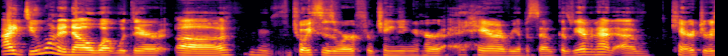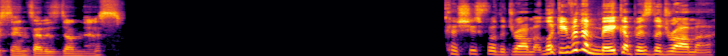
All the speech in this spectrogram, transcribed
I do want to know what would their uh choices were for changing her hair every episode because we haven't had a character since that has done this. Because she's for the drama. Look, even the makeup is the drama.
